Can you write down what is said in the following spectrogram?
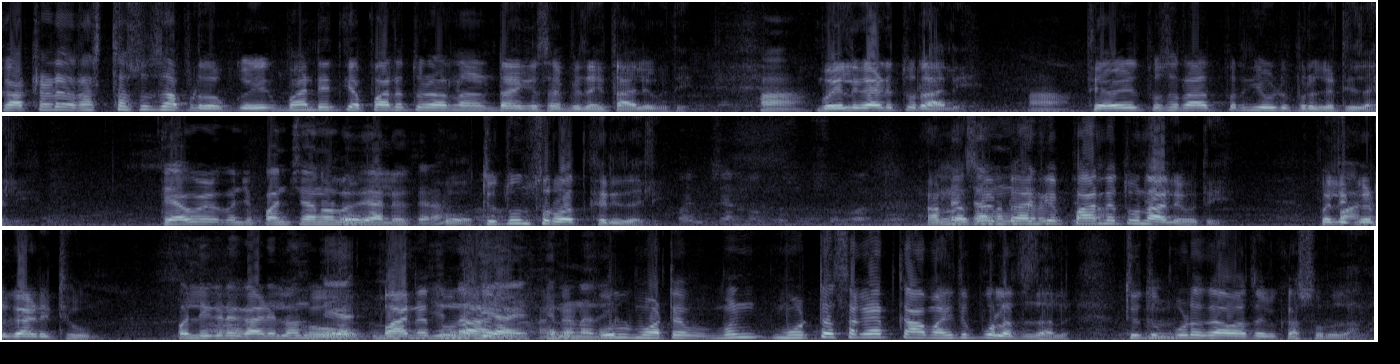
काटाडा रस्ता सुद्धा सापडतो एक मांडीत किंवा पाण्यातून अण्णा डांगे साहेब इथं आले होते. हा. बैलगाडीतून आले. हा. त्यावेळेपासून आजपर्यंत एवढी प्रगती झाली. त्यावेळी म्हणजे पंच्याण्णवला ते आले होते ना? हो तिथून सुरुवात खरी झाली. अण्णासाहेब डांगे पाण्यातून आले होते. पलीकडे गाडी ठेवून. पलीकडे गाडी लावून हो ते- जी पाण्यातून नदी आले आहे तेरणा आणि नदी. पूल मोठं मग मोठं सगळ्यात काम आहे ते पुलाचं झालं. तिथून पुढे गावाचा विकास सुरू झाला.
